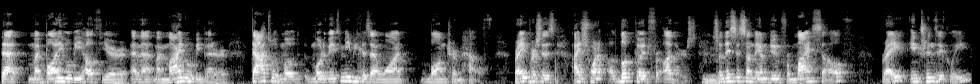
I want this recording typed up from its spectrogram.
that my body will be healthier, and that my mind will be better. That's what mo- motivates me because I want long term health, right? Versus I just want to look good for others. So this is something I'm doing for myself, right? Intrinsically.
